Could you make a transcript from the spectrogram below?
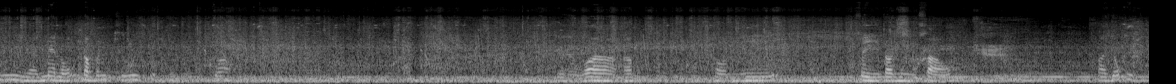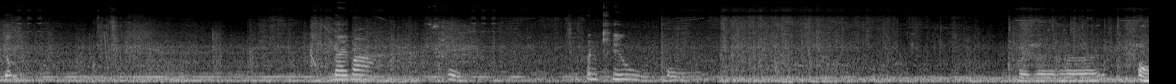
นี่ไงแม่หลงดับเบิลคิวว่าแต่ว่าครับตอนนี้สี่ต่อหนึ่งเสามายกอีกยกได้ป่ะโอ้ชิปเปิลคิวโอ้ยเฮ้ยโอ้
